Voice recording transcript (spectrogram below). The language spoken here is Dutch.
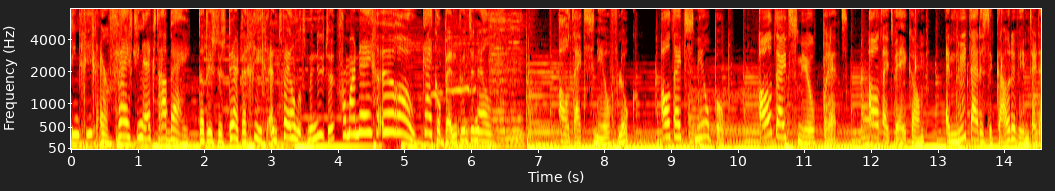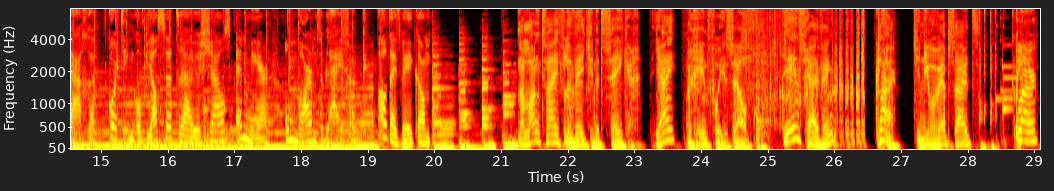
15 gig er 15 extra bij. Dat is dus 30 gig en 200 minuten voor maar 9 euro. Kijk op ben.nl. Altijd sneeuwvlok. Altijd sneeuwpop. Altijd sneeuwpret. Altijd Weekamp. En nu tijdens de koude winterdagen. Korting op jassen, truien, sjaals en meer om warm te blijven. Altijd Weekamp. Na lang twijfelen weet je het zeker. Jij begint voor jezelf. Je inschrijving? Klaar. Je nieuwe website? Klaar.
